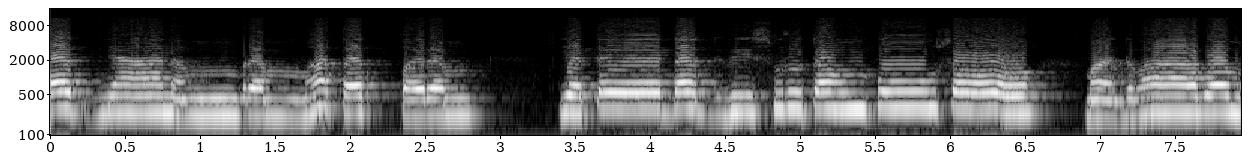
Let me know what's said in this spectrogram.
तज्ज्ञानम् ब्रह्म तत्परम् यतेतद्विस्मृतम् पुंसो मद्भावम्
